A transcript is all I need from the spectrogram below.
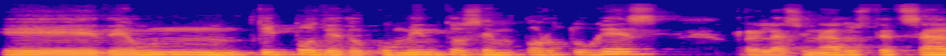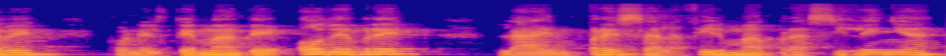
eh, de un tipo de documentos en portugués relacionado, usted sabe, con el tema de Odebrecht, la empresa, la firma brasileña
